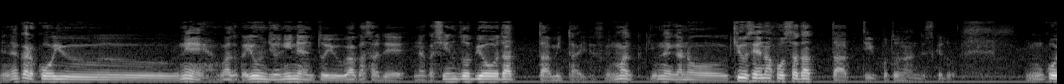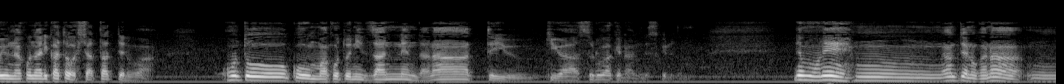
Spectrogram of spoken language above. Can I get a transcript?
だからこういう、ね、わずか42年という若さで、なんか心臓病だったみたいですね。まあ、なんかあの、急性な発作だったっていうことなんですけど、こういう亡くなり方をしちゃったっていうのは、本当、こう、誠に残念だなっていう気がするわけなんですけれども。でもね、うーん、なんていうのかな、うーん、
